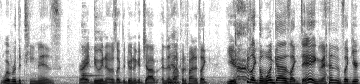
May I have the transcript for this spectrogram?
whoever the team is, right, doing it, I was like, they're doing a good job. And then Yeah. like come to find, it's like you, like the one guy was like, dang, man, it's like you're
